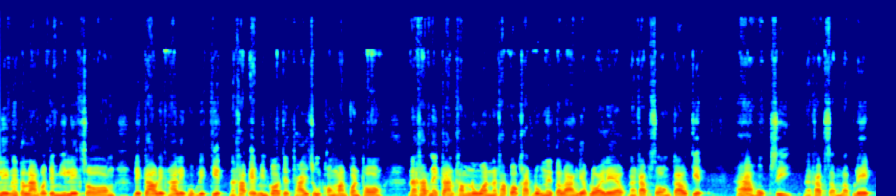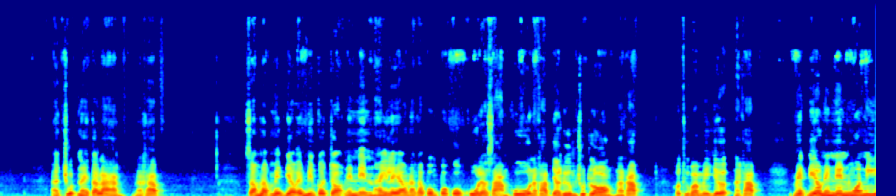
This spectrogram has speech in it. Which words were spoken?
เลขในตารางก็จะมีเลข 2 เลข 9 เลข 5 เลข 6 เลข7นะครับแอดมินก็จะใช้สูตรของมังกรทองนะครับในการคำนวณนะครับก็คัดลงในตารางเรียบร้อยแล้วนะครับ297 564นะครับสำหรับเลขชุดในตารางนะครับสำหรับเม็ดเดียวแอดมินก็เจาะเน้นๆให้แล้วนะครับ ผมประกบคู่แล้ว 3 คู่นะครับอย่าลืมชุดรองนะครับ ก็ถือว่าไม่เยอะนะครับ เม็ดเดียวเน้นๆงวดนี้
